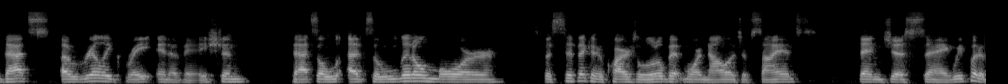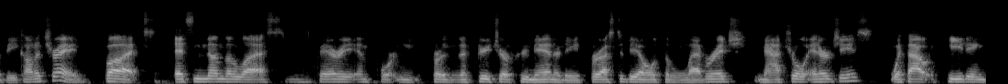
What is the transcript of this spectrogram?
that's a really great innovation. That's a it's a little more specific and requires a little bit more knowledge of science than just saying we put a beak on a train. But it's nonetheless very important for the future of humanity for us to be able to leverage natural energies without heating,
